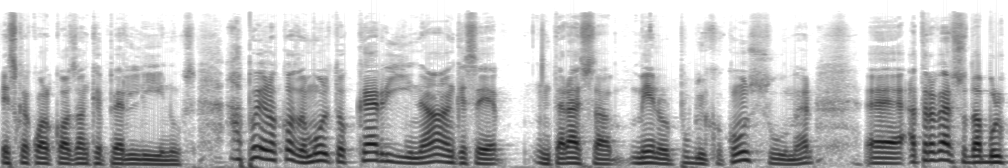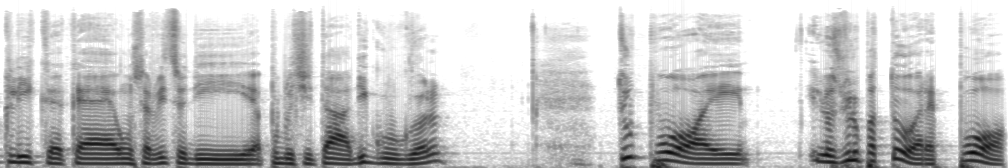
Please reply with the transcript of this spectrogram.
esca qualcosa anche per Linux ah poi una cosa molto carina anche se interessa meno il pubblico consumer eh, attraverso DoubleClick che è un servizio di pubblicità di Google tu puoi lo sviluppatore può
